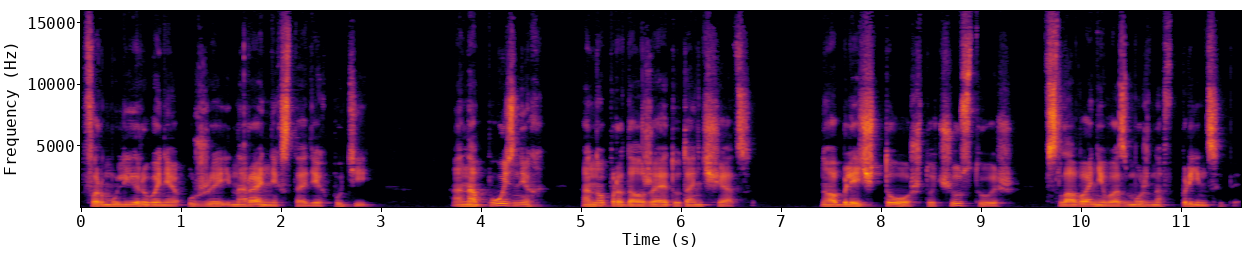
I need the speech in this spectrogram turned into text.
формулирования уже и на ранних стадиях пути, а на поздних оно продолжает утончаться. Но облечь то, что чувствуешь, в слова невозможно в принципе.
